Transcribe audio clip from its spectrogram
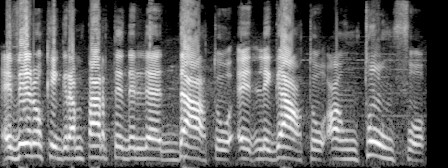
È vero che gran parte del dato è legato a un tonfo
